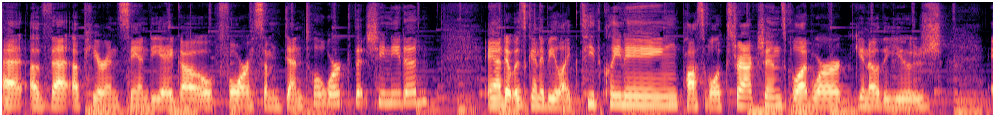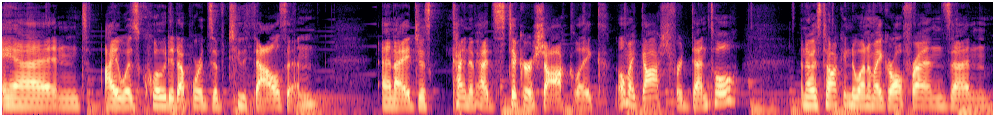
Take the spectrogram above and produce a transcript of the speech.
at a vet up here in San Diego for some dental work that she needed. And it was going to be like teeth cleaning, possible extractions, blood work, you know, the huge. And I was quoted upwards of 2000 And I just kind of had sticker shock like, oh my gosh, for dental? And I was talking to one of my girlfriends and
